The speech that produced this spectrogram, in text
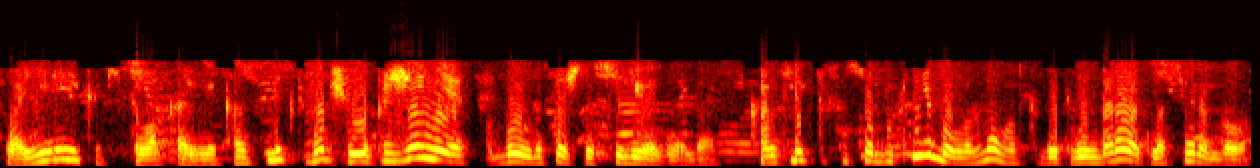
своей, какие-то локальные конфликты. В общем, напряжение было достаточно серьезное, да. Конфликтов особых не было, но вот какая-то нездоровая атмосфера была.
